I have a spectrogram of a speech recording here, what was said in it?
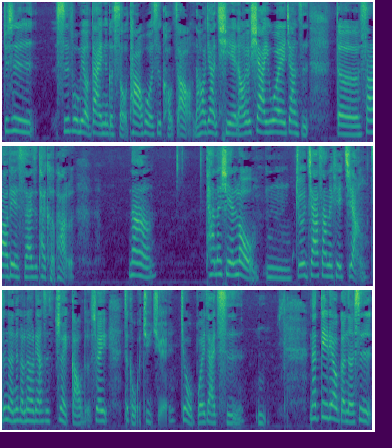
就是师傅没有戴那个手套或者是口罩，然后这样切，然后又下一位这样子的烧腊店实在是太可怕了。那。它那些肉，嗯，就加上那些酱，真的那个热量是最高的，所以这个我拒绝，就我不会再吃。嗯，那第六个呢是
